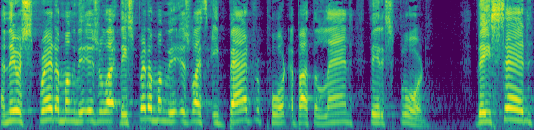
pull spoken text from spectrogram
And they were spread among the Israelites, they spread among the Israelites a bad report about the land they had explored. They said,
